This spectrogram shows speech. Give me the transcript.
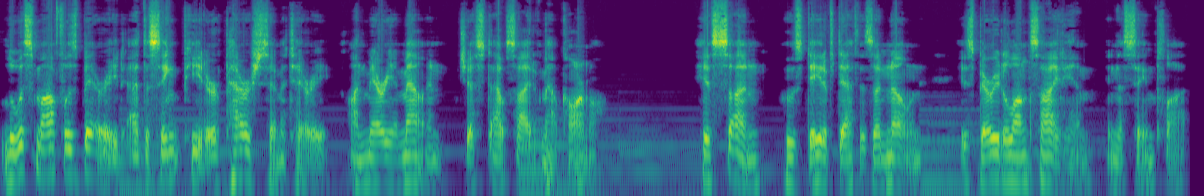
Louis Moff was buried at the St. Peter Parish Cemetery on Marion Mountain, just outside of Mount Carmel. His son, whose date of death is unknown, is buried alongside him in the same plot.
